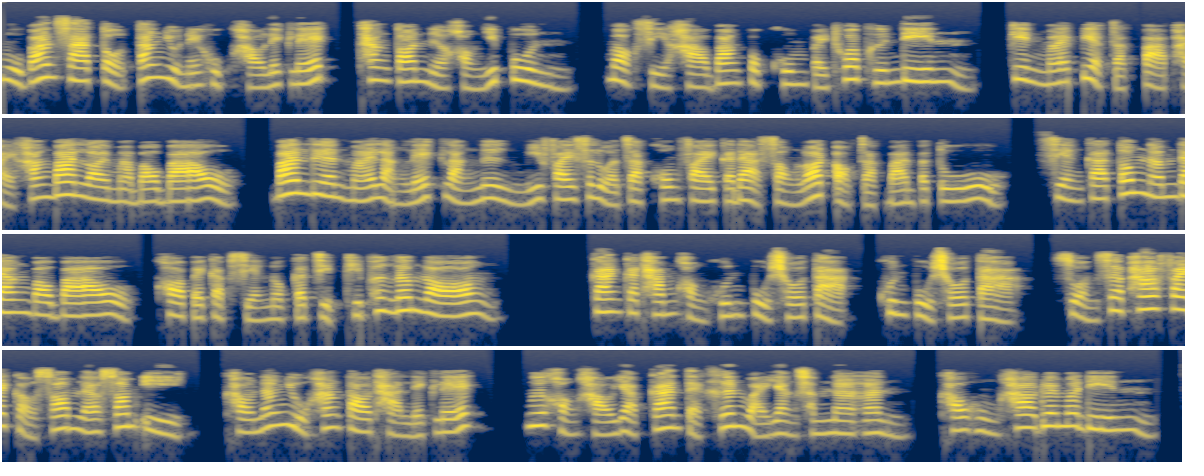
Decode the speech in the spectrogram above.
หมู่บ้านซาโตะตั้งอยู่ในหุบเขาเล็กๆ ทางตอนเหนือของญี่ปุ่น หมอกสีขาวบางปกคลุมไปทั่วพื้นดิน กลิ่นไม้เปียกจากป่าไผ่ข้างบ้านลอยมาเบาๆ บ้านเรือนไม้หลังเล็กหลังหนึ่ง มีไฟสลัวจากโคมไฟกระดาษส่องลอดออกจากบานประตู เสียงกาต้มน้ำดังเบาๆ คอไปกับเสียงนกกระจิบที่เพิ่งเริ่มร้อง การกระทำของคุณปู่โชตะ คุณปู่โชตะ สวมเสื้อผ้าไฟเก่าซ่อมแล้วซ่อมอีก เขานั่งอยู่ข้างเตาถ่านเล็กๆ มือของเขาหยาบก้านแต่เคลื่อนไหวอย่างชำนาญ เขาหุงข้าวด้วยหม้อดิน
